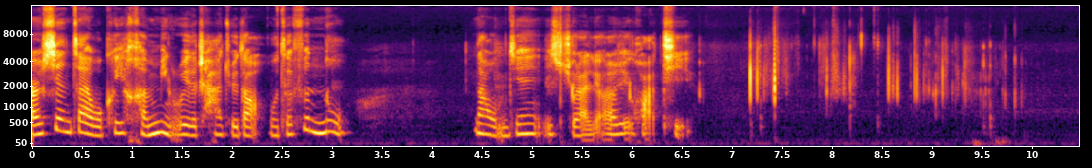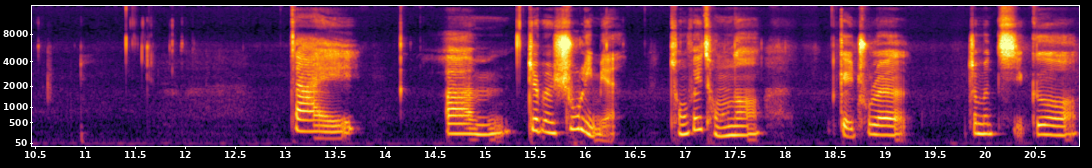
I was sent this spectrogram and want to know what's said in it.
而现在，我可以很敏锐的察觉到我在愤怒。那我们今天一起就来聊聊这个话题。在嗯这本书里面，丛飞从呢给出了这么几个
